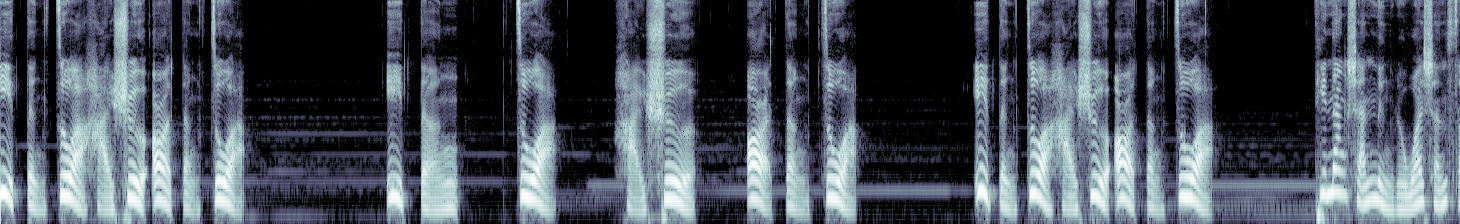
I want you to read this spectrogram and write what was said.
一等座还是二等座一等座还是二等座一等座还是二等座ที่นั่งชั้นหนึ่งหรือว่าชั้นส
